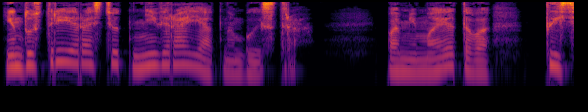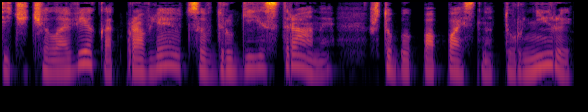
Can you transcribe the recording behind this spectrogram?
Индустрия растет невероятно быстро. Помимо этого, Тысячи человек отправляются в другие страны, чтобы попасть на турниры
